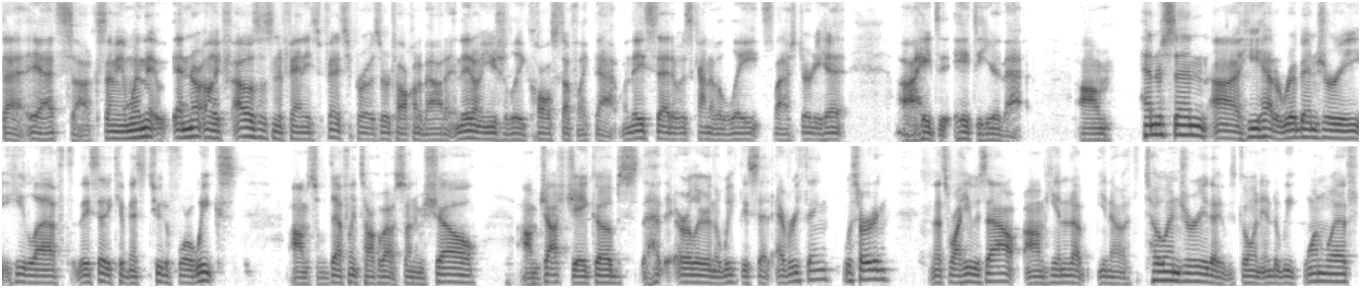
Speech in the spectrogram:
that yeah, it sucks. I mean, when they and like I was listening to fantasy fantasy pros, they were talking about it, and they don't usually call stuff like that. When they said it was kind of a late slash dirty hit, uh, I hate to hate to hear that. Um, Henderson, uh, he had a rib injury. He left. They said he could miss two to four weeks. Um, so we'll definitely talk about Sony Michel. Um, Josh Jacobs, earlier in the week, they said everything was hurting and that's why he was out. Um, he ended up, you know, the toe injury that he was going into week one with.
